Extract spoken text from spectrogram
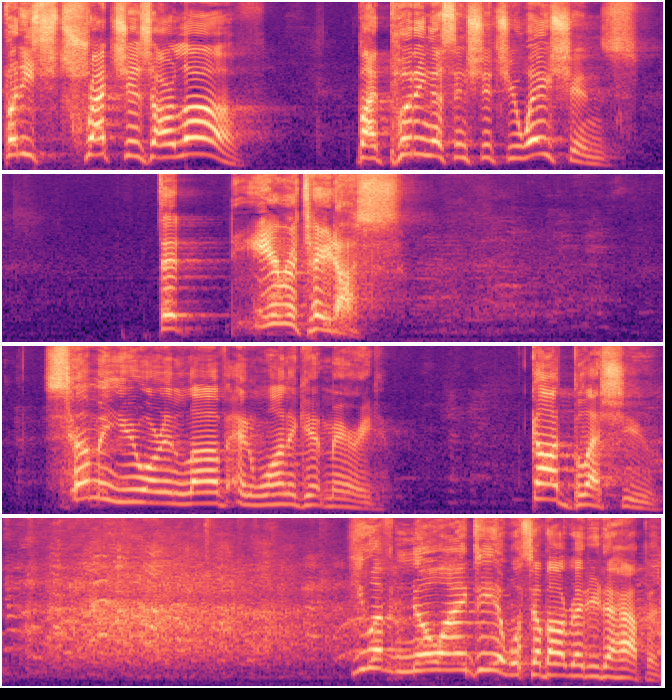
But He stretches our love by putting us in situations that irritate us. Some of you are in love and want to get married. God bless you. You have no idea what's about ready to happen.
